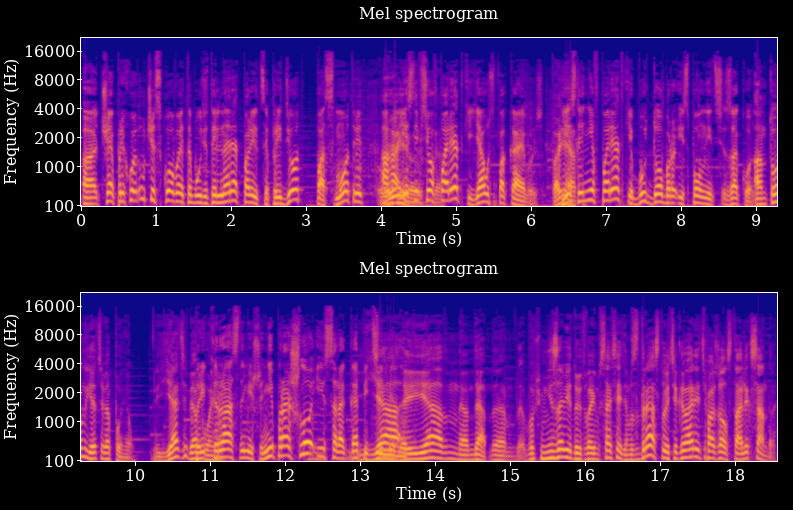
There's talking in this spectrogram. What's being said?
А, Человек приходит, участковый это будет, или наряд полиции придет, посмотрит. Ага, Ой, если все да. в порядке, я успокаиваюсь. Понятно. Если не в порядке, будь добр исполнить закон. Антон, я тебя понял. Я тебя понял. Прекрасно, Миша. Не прошло и 45 Я, минут. я, да, в общем, не завидую твоим соседям. Здравствуйте, говорите, пожалуйста, Александр.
